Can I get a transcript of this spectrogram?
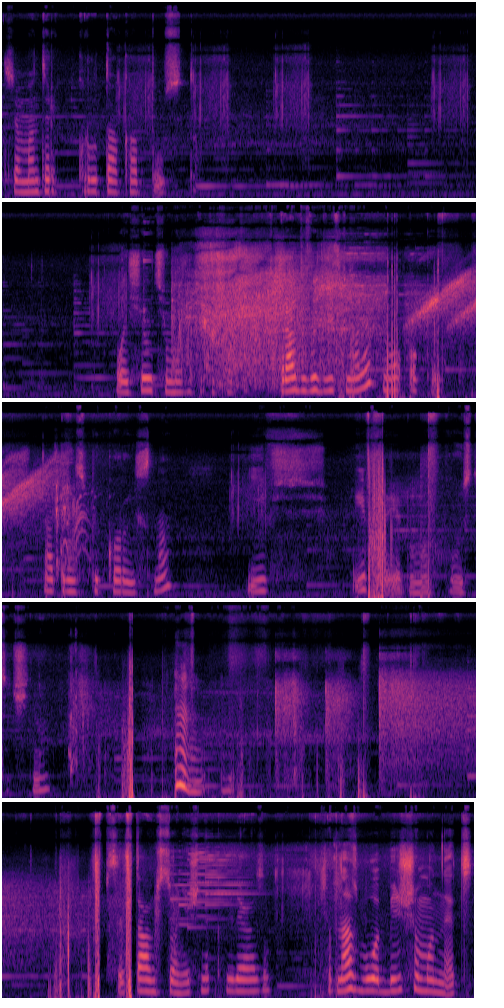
Це мантер крута капуста. Ой, ще оцю можна покачати. Правда, за 200 монет, ну окей. Вона, в принципі, корисна. І, вс... і все, я думаю, вистачить. Ну. Все, ставимо соняшник відразу. Щоб в нас було більше монет.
